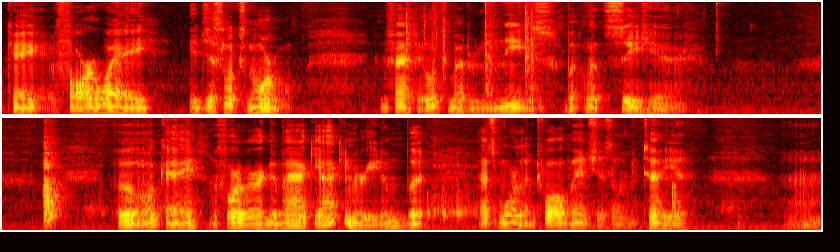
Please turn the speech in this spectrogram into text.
okay, far away, it just looks normal. In fact, it looks better than these. But let's see here. Oh, okay. The farther I go back, yeah, I can read them, but that's more than 12 inches, let me tell you. Uh,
